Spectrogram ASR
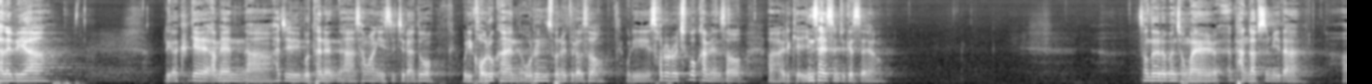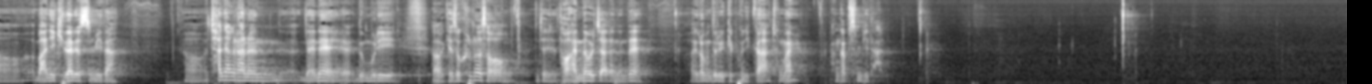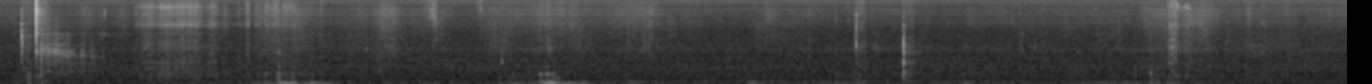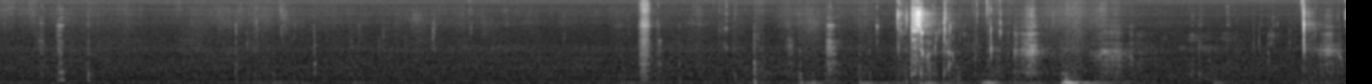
할렐루야. 우리가 크게 아멘 아, 하지 못하는 아, 상황이 있을지라도 우리 거룩한 오른손을 들어서 우리 서로를 축복하면서 아, 이렇게 인사했으면 좋겠어요. 성도 여러분 정말 반갑습니다. 어, 많이 기다렸습니다. 어, 찬양을 하는 내내 눈물이 어, 계속 흘러서 이제 더 안 나올 줄 알았는데 어, 여러분들을 이렇게 보니까 정말 반갑습니다.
